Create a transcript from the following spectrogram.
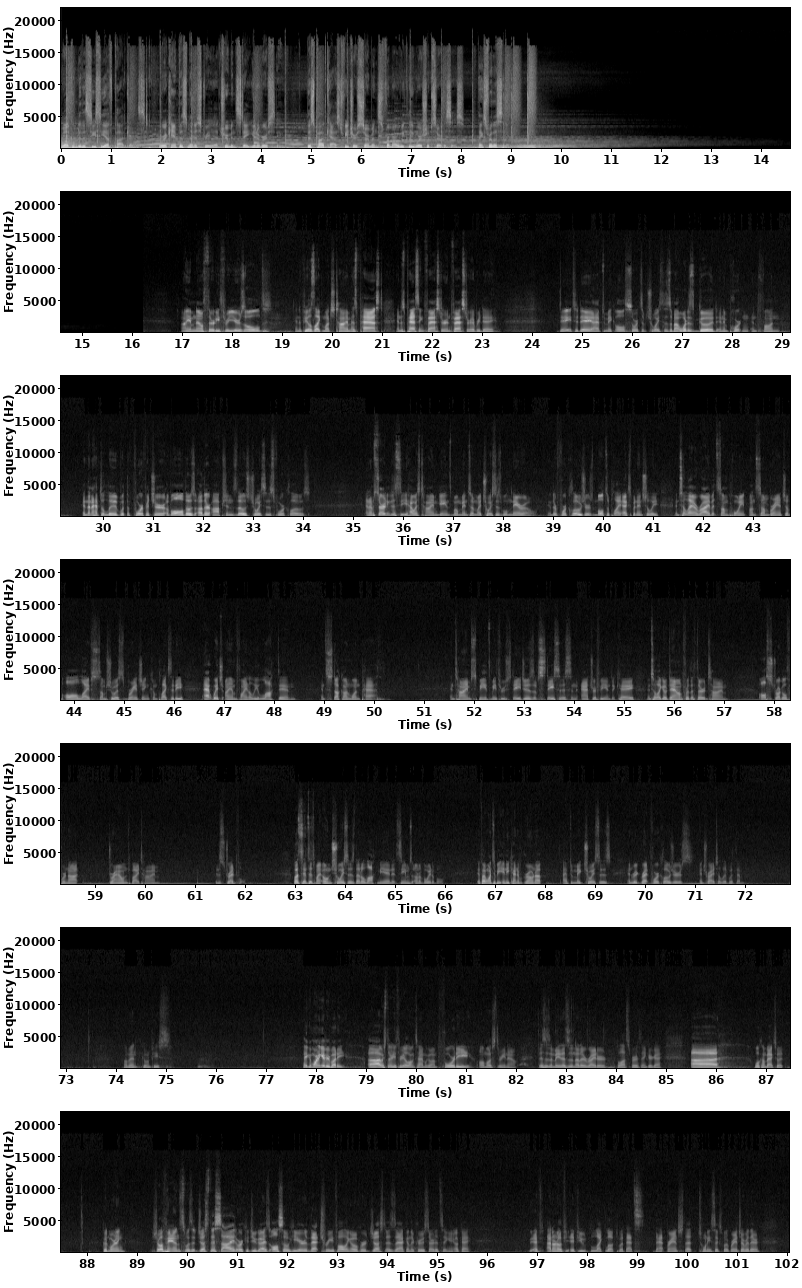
Welcome to the CCF Podcast. We're a campus ministry at Truman State University. This podcast features sermons from our weekly worship services. Thanks for listening. I am now 33 years old, and it feels like much time has passed and is passing faster and faster every day. Day to day, I have to make all sorts of choices about what is good and important and fun. And then I have to live with the forfeiture of all those other options those choices foreclose. And I'm starting to see how, as time gains momentum, my choices will narrow and their foreclosures multiply exponentially until I arrive at some point on some branch of all life's sumptuous branching complexity at which I am finally locked in and stuck on one path. And time speeds me through stages of stasis and atrophy and decay until I go down for the third time, all struggle for naught drowned by time. It is dreadful. But since it's my own choices that'll lock me in, it seems unavoidable. If I want to be any kind of grown up, I have to make choices and regret foreclosures and try to live with them. Amen. Go in peace. Hey, good morning, everybody. Uh, I was 33 a long time ago. I'm 40, almost three now. This isn't me. This is another writer, philosopher, thinker guy. Uh, we'll come back to it. Good morning. Show of hands, was it just this side, or could you guys also hear that tree falling over just as Zach and the crew started singing? Okay. If, I don't know if you, if you like looked, but that's that branch, that 26 foot branch over there,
